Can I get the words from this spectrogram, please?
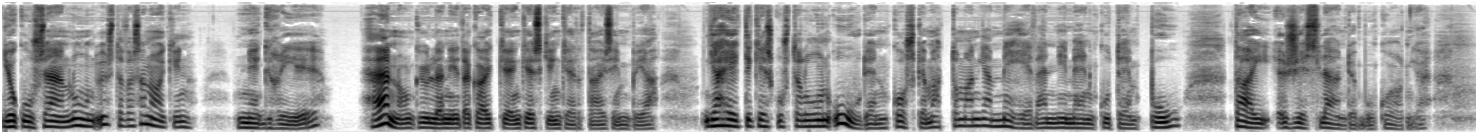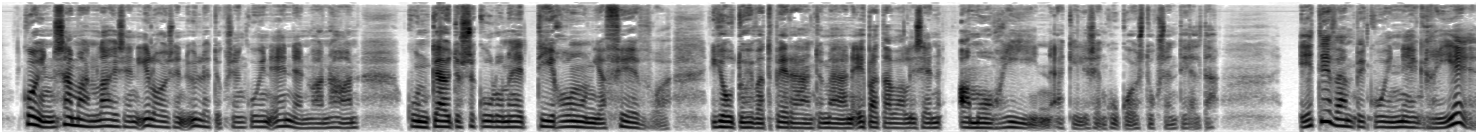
joku sään luun ystävä sanoikin, Negrie, hän on kyllä niitä kaikkein keskinkertaisimpia, ja heitti keskusteluun uuden koskemattoman ja mehevän nimen kuten Pou tai Gislain de Bourgogne, Koin samanlaisen iloisen yllätyksen kuin ennen vanhaan, kun käytössä kuuluneet Tiron ja Fevre joutuivat perääntymään epätavallisen Amoriin äkillisen kukoistuksen tieltä. Etevämpi kuin Negrier,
